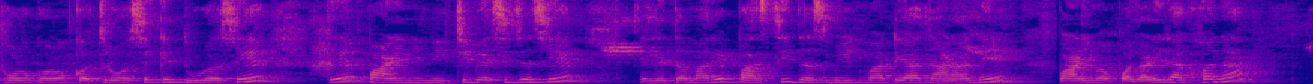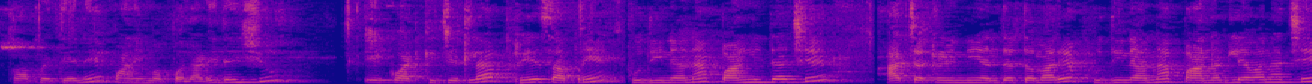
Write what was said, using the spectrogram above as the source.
થોડો ઘણો કચરો હશે કે ધૂળ હશે તે પાણીની નીચે બેસી જશે. એટલે તમારે પાંચથી દસ મિનિટ માટે આ ધાણાને પાણીમાં પલાળી રાખવાના. તો આપણે તેને પાણીમાં પલાળી દઈશું. એક વાટકી જેટલા ફ્રેશ આપણે ફુદીનાના પાન લીધા છે. આ ચટણીની અંદર તમારે ફુદીનાના પાન જ લેવાના છે.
